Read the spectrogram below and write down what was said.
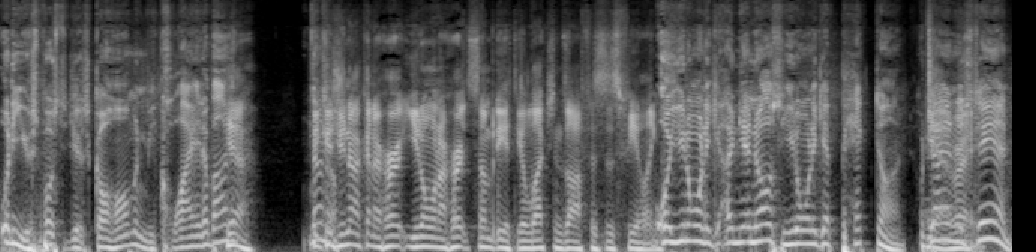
what are you supposed to just go home and be quiet about Yeah. it? No, Because no. you're not going to hurt. You don't want to hurt somebody at the elections office's feelings. Or you don't want to get, and also you don't want to get picked on, which Yeah, I right. understand.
